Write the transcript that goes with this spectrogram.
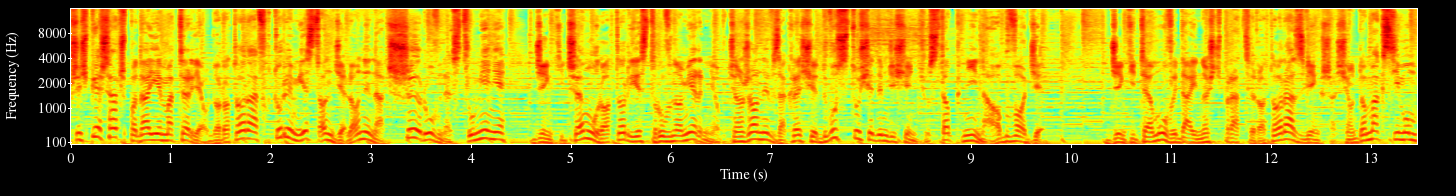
Przyspieszacz podaje materiał do rotora, w którym jest on dzielony na trzy równe strumienie, dzięki czemu rotor jest równomiernie obciążony w zakresie 270 stopni na obwodzie. Dzięki temu wydajność pracy rotora zwiększa się do maksimum,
